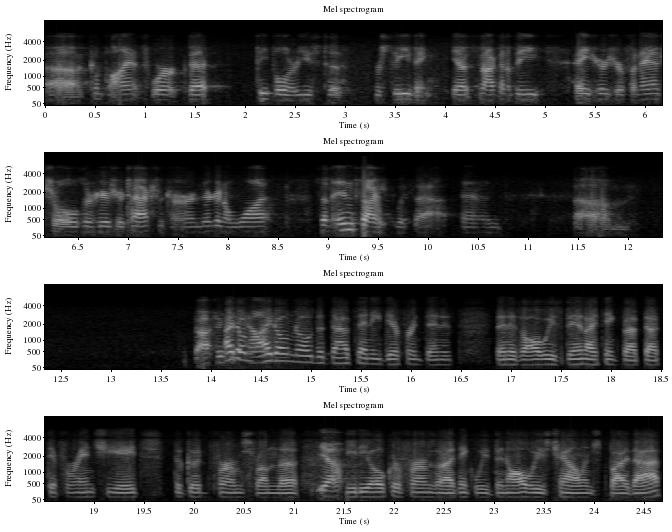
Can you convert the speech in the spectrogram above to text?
uh, compliance work that people are used to receiving. You know, it's not going to be, hey, here's your financials or here's your tax return. They're going to want some insight with that, and um, I think I don't I don't know that that's any different than it than has always been. I think that that differentiates the good firms from the yeah. mediocre firms, and I think we've been always challenged by that.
